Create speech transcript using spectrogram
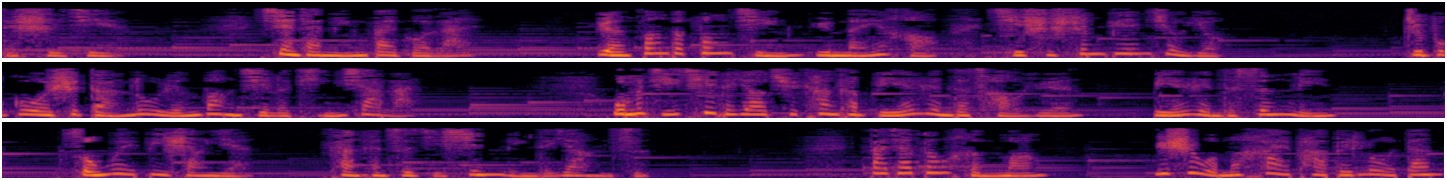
的世界，现在明白过来，远方的风景与美好其实身边就有。只不过是赶路人忘记了停下来。我们急切的要去看看别人的草原，别人的森林，从未闭上眼看看自己心灵的样子。大家都很忙，于是我们害怕被落单，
